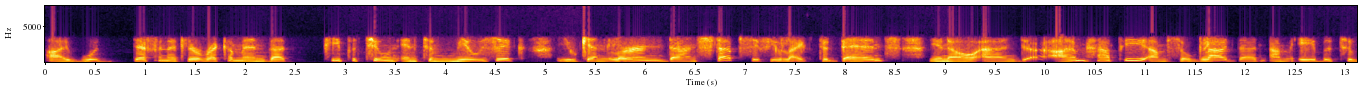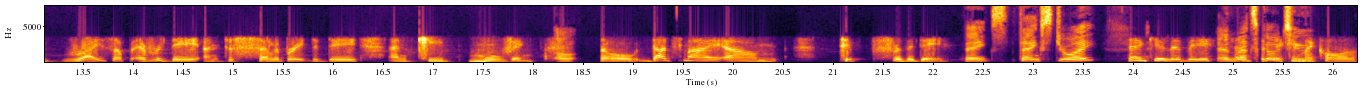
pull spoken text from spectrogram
I would definitely recommend that people tune into music. You can learn dance steps if you like to dance, you know, and I'm happy. I'm so glad that I'm able to rise up every day and to celebrate the day and keep moving. Oh. So that's my um, tip for the day. Thanks. Thanks, Joy. Thank you, Libby. And Thanks let's go to my call.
